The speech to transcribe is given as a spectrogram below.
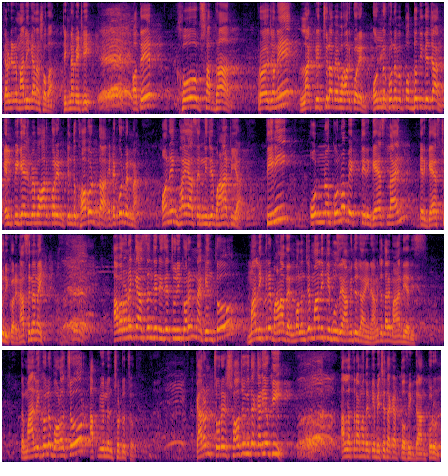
কারণ এটার মালিকানা সবার, ঠিক না বে ঠিক অতএব খুব সাবধান, প্রয়োজনে লাকড়ির চুলা ব্যবহার করেন, অন্য কোনো পদ্ধতিতে যান, এলপি গ্যাস ব্যবহার করেন, কিন্তু খবরদার, এটা করবেন না। অনেক ভাই আছেন, নিজে ভাড়াটিয়া, তিনি অন্য কোনো ব্যক্তির গ্যাস লাইন এর গ্যাস চুরি করেন, আছে না নাই? আবার অনেকে আছেন যে নিজে চুরি করেন না, কিন্তু মালিকরে ভাড়া দেন। বলেন যে মালিকে বুঝে, আমি তো জানি না, আমি তো তারে ভাড়া দিয়ে দিস তো মালিক হলো বড় চোর, আপনি হলেন ছোট চোর। কারণ চোরের সহযোগিতাকারীও কি? আল্লাহ তালা আমাদেরকে বেঁচে থাকার তৌফিক দান করুন।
